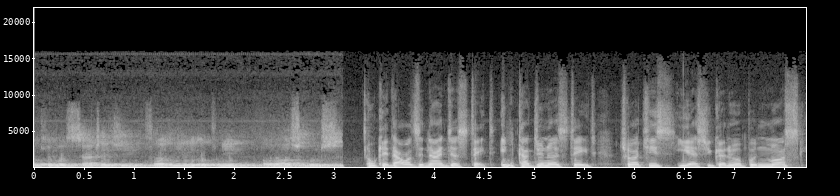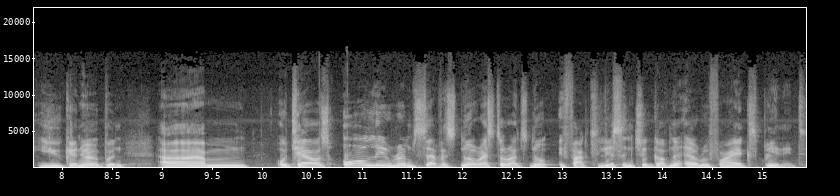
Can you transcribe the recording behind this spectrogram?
workable strategy for the opening of our schools. Okay, that was in Niger State. In Kaduna State, churches, yes, you can open mosque, you can open um, hotels, only room service, no restaurants, no. In fact, listen to Governor El Rufai explain it.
